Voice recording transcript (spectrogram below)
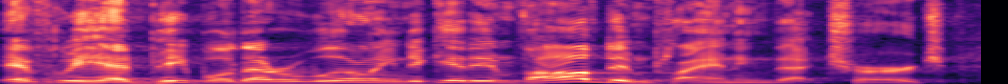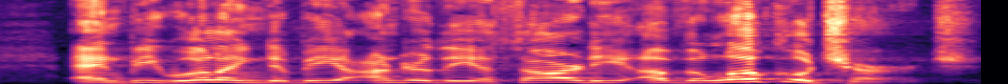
if we had people that are willing to get involved in planting that church and be willing to be under the authority of the local church.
